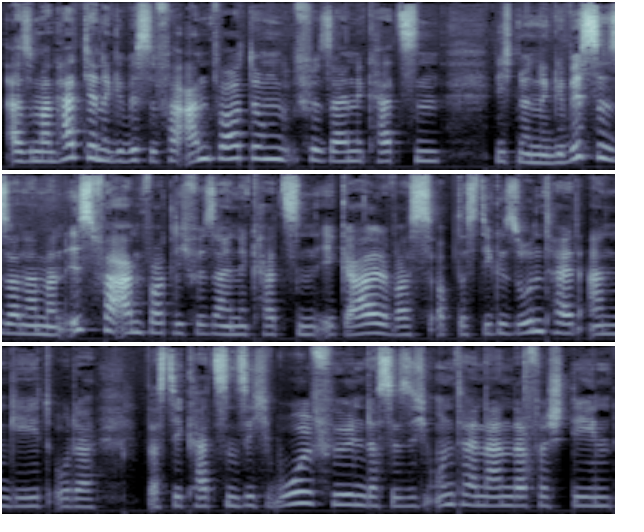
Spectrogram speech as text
Also man hat ja eine gewisse Verantwortung für seine Katzen, nicht nur eine gewisse, sondern man ist verantwortlich für seine Katzen, egal was, ob das die Gesundheit angeht oder dass die Katzen sich wohlfühlen, dass sie sich untereinander verstehen,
